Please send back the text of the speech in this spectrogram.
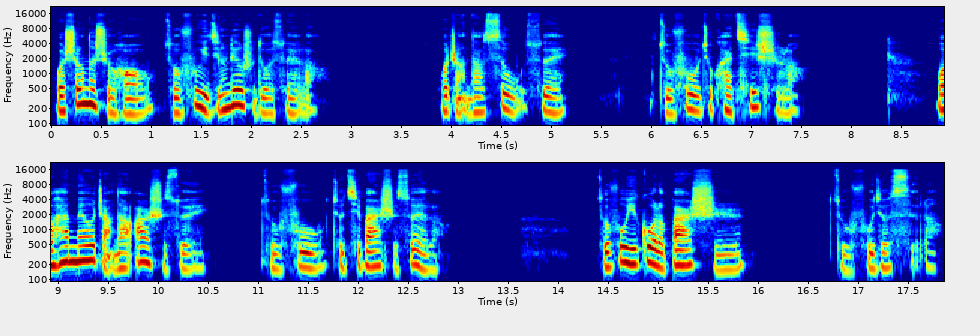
我生的时候，祖父已经六十多岁了。我长到四五岁，祖父就快七十了。我还没有长到二十岁，祖父就七八十岁了。祖父一过了八十。祖父就死了。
